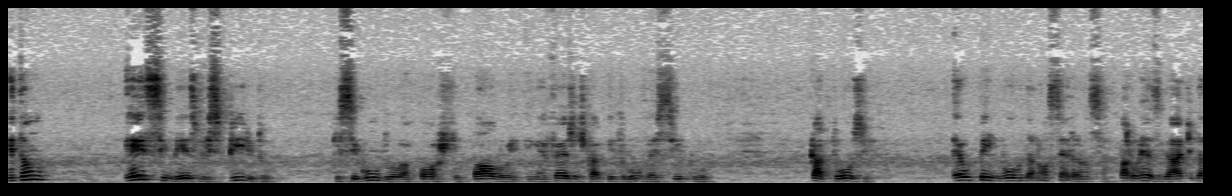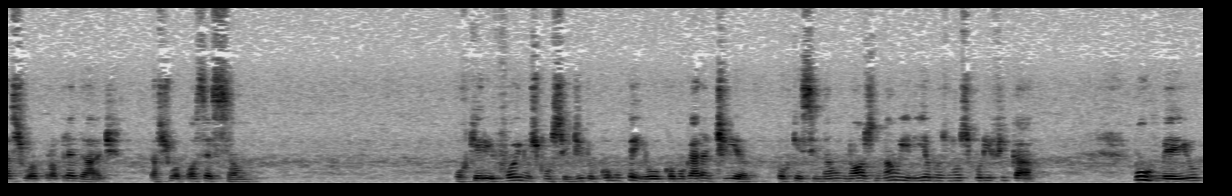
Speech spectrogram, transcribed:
Então, esse mesmo Espírito, que segundo o apóstolo Paulo, em Efésios capítulo 1, versículo 14, é o penhor da nossa herança, para o resgate da sua propriedade, da sua possessão. Porque ele foi nos concedido como penhor, como garantia, porque senão nós não iríamos nos purificar. Por meio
